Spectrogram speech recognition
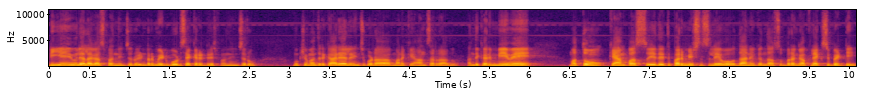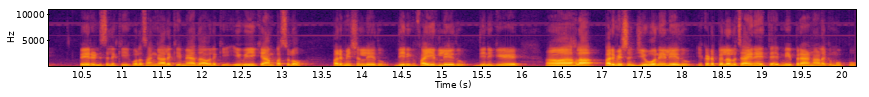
డిఐయులు ఎలాగా స్పందించరు? ఇంటర్మీడియట్ బోర్డు సెక్రటరీ స్పందించరు? ముఖ్యమంత్రి కార్యాలయం నుంచి కూడా మనకి ఆన్సర్ రాదు. అందుకని మేమే మొత్తం క్యాంపస్ ఏదైతే పర్మిషన్స్ లేవో దాని కింద శుభ్రంగా ఫ్లెక్స్ పెట్టి పేరెంట్స్లకి కుల సంఘాలకి మేధావులకి ఇవి ఈ క్యాంపస్లో పర్మిషన్ లేదు. దీనికి ఫైర్ లేదు. దీనికి అలా పర్మిషన్ జీవోనే లేదు. ఇక్కడ పిల్లలు జాయిన్ అయితే మీ ప్రాణాలకు ముప్పు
